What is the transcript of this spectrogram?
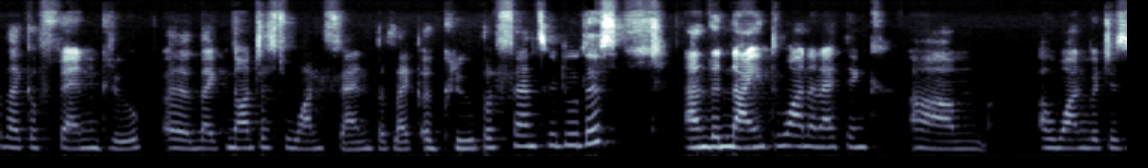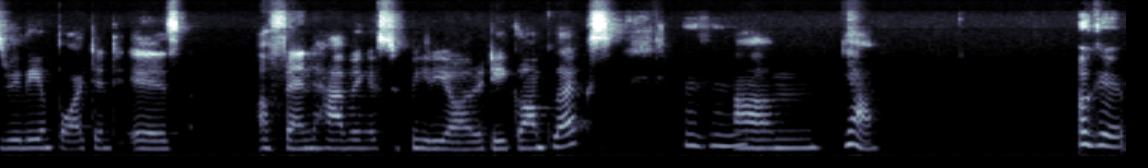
like a friend group, uh, like not just one friend, but like a group of friends who do this. And the ninth one, and I think um, a one which is really important, is a friend having a superiority complex. Mm-hmm. Um, yeah. Okay,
